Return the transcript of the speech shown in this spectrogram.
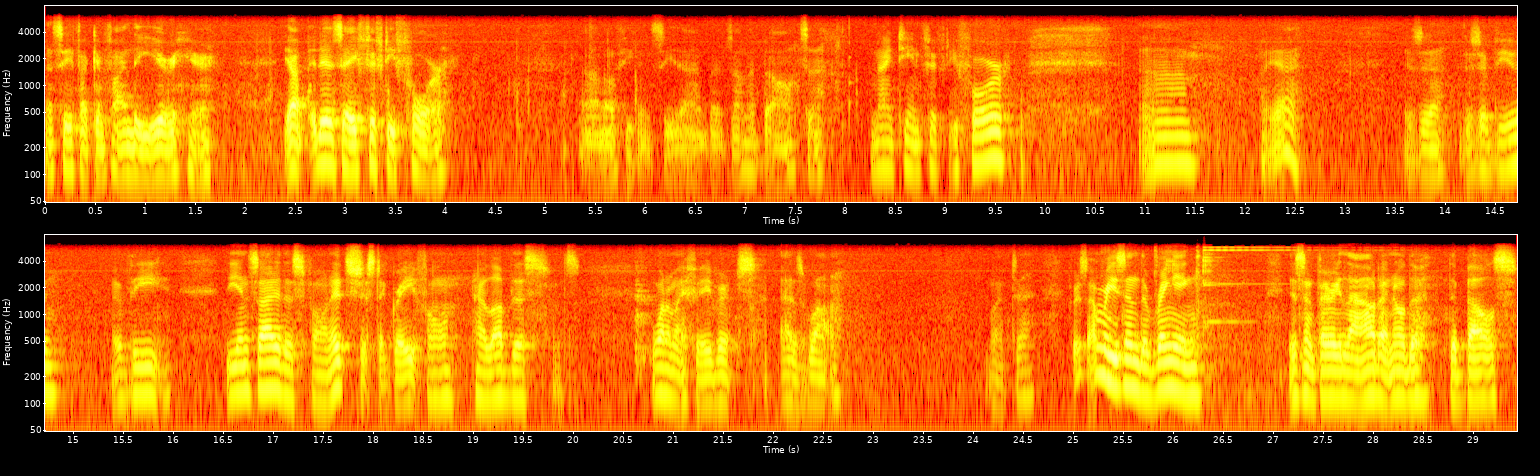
Let's see if I can find the year here. Yep, it is a 54. I don't know if you can see that, but it's on the bell. It's a 1954. Um, but yeah, there's a there's a view of the the inside of this phone. It's just a great phone. I love this. It's one of my favorites as well. But uh, for some reason, the ringing isn't very loud. I know the the bells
